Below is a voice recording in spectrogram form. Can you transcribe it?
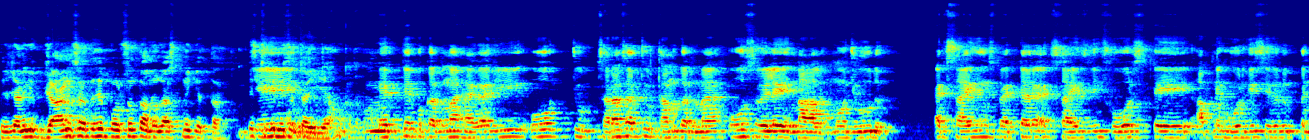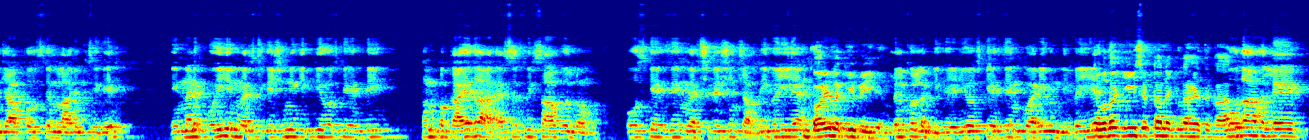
ਤੇ ਜਾਨੀ ਕਿ ਜਾਣ ਸਕਦੇ ਸੀ ਪੁਲਿਸ ਨੇ ਤੁਹਾਨੂੰ ਅਰੈਸਟ ਨਹੀਂ ਕੀਤਾ। ਇਸ ਚੀਜ਼ ਦੀ ਸੱਚਾਈ ਹੈ ਮੇਰੇ ਤੇ ਮੁਕੱਦਮਾ ਹੈਗਾ ਜੀ ਉਹ ਝੂਠ ਸਰਾਸਰ ਝੂਠਾ ਮੁਕੱਦਮਾ ਹੈ। ਉਸ ਵੇਲੇ ਨਾਲ ਮੌਜੂਦ ਐਕਸਾਈਜ਼ ਇੰਸਪੈਕਟਰ ਐਕਸਾਈਜ਼ ਦੀ ਫੋਰਸ ਤੇ ਆਪਣੇ ਹੋਰ ਵੀ ਸਿਵਲ ਪੰਜਾਬ ਪੁਲਿਸ ਦੇ ਮੁਲਾਜ਼ਮ ਸੀਗੇ। ਇਹਨਾਂ ਨੇ ਕੋਈ ਇਨਵੈਸਟੀਗੇਸ਼ਨ ਨਹੀਂ ਕੀਤੀ ਉਸ ਕੇਸ ਦੀ। ਹੁਣ ਬਕਾਇਦਾ ਐਸਐਸਪੀ ਸਾਹਿਬ ਵੱਲੋਂ ਉਸ ਕੇਸ ਦੀ ਇਨਵੈਸਟੀਗੇਸ਼ਨ ਚੱਲਦੀ ਪਈ ਹੈ। ਇਨਕੁਆਇਰੀ ਲੱਗੀ ਪਈ ਹੈ। ਬਿਲਕੁਲ ਲੱਗੀ ਹੋਈ ਹੈ ਜੀ ਉਸ ਕੇਸ ਦੀ ਇਨਕੁਆਇਰੀ ਹੁੰਦੀ ਪਈ ਹੈ। ਉਹਦਾ ਕੀ ਸਿੱਟਾ ਨਿਕਲਾ ਹੈ ਤੱਕ? ਉਹਦਾ ਹੱਲੇ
